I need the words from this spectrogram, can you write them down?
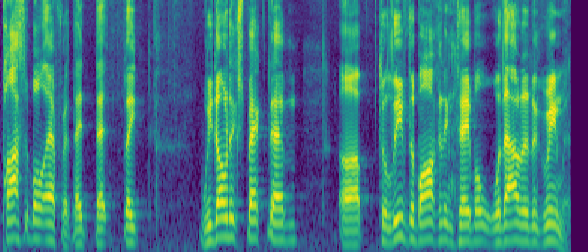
possible effort. That, that they, we don't expect them uh, to leave the bargaining table without an agreement.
